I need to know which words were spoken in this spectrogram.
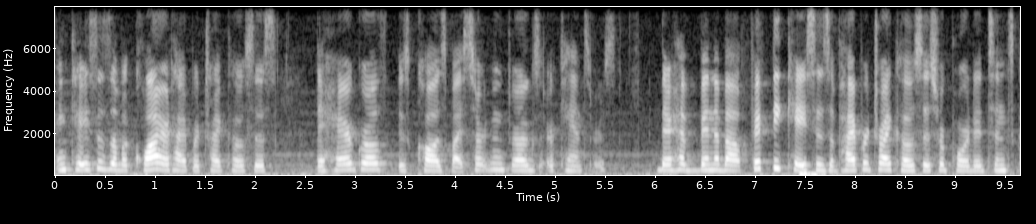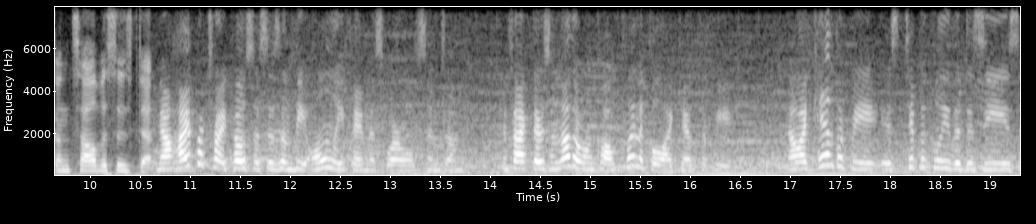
In cases of acquired hypertrichosis, the hair growth is caused by certain drugs or cancers. There have been about 50 cases of hypertrichosis reported since Gonsalves' death. Now, hypertrichosis isn't the only famous werewolf syndrome. In fact, there's another one called clinical lycanthropy. Now, lycanthropy is typically the disease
